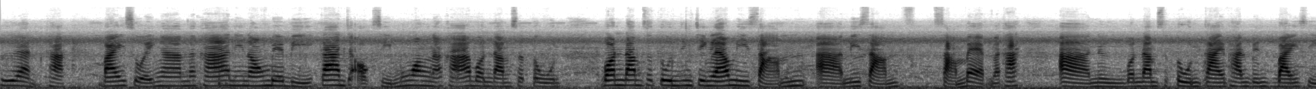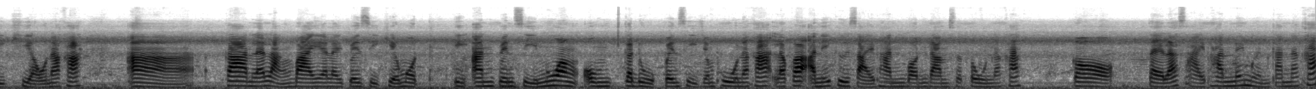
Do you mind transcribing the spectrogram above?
เพื่อนๆค่ะ ใบสวยงามนะคะ นี่น้องเบบีก้านจะออกสีม่วงนะคะ บอลดำสตูล บอลดำสตูลจริง ๆ แล้วมีสามอ่ามีสามสามแบบนะคะอ่าหนึ่งบอลดำสตูลกลายพันธุ์เป็นใบสีเขียวนะคะอ่าก้านและหลังใบอะไรเป็นสีเขียวหมด อีกอันเป็นสีม่วงอมกระดูกเป็นสีชมพูนะคะ แล้วก็อันนี้คือสายพันธุ์บอลดำสตูลนะคะ ก็ แต่ละสายพันธุ์ไม่เหมือนกันนะคะ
